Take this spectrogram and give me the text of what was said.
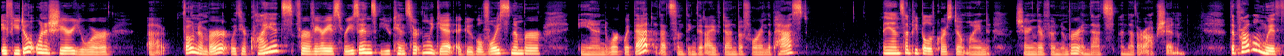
If you don't want to share your uh, phone number with your clients for various reasons, you can certainly get a Google Voice number and work with that. That's something that I've done before in the past. And some people, of course, don't mind sharing their phone number, and that's another option. The problem with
